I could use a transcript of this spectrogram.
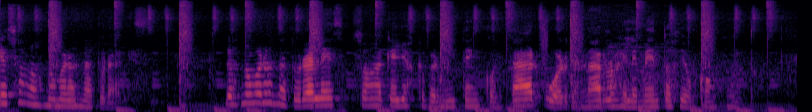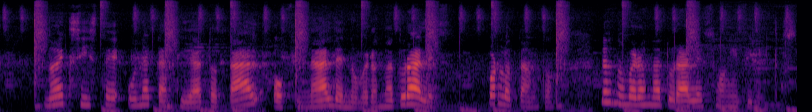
¿Qué son los números naturales? Los números naturales son aquellos que permiten contar u ordenar los elementos de un conjunto. No existe una cantidad total o final de números naturales. Por lo tanto, los números naturales son infinitos.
